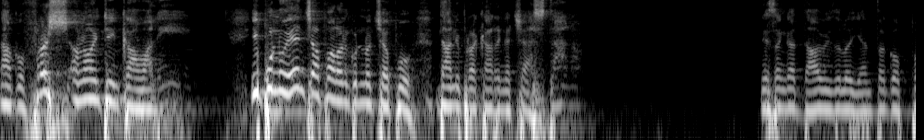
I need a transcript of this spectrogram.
నాకు ఫ్రెష్ అనాయింటింగ్ కావాలి. ఇప్పుడు నువ్వు ఏం చెప్పాలనుకుంటున్నావు చెప్పు. దాని ప్రకారంగా చేస్తాను. నిజంగా దావిదులో ఎంత గొప్ప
